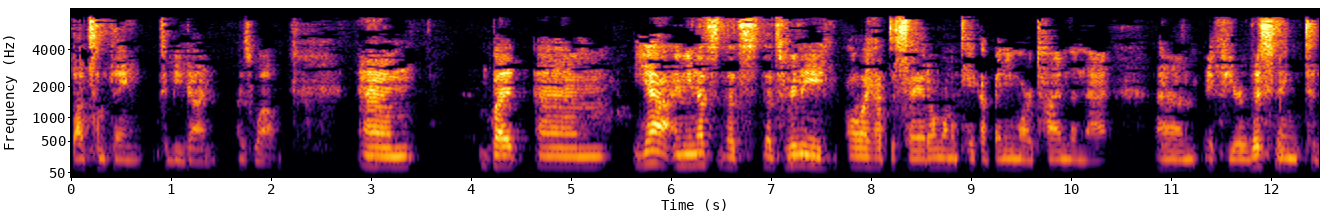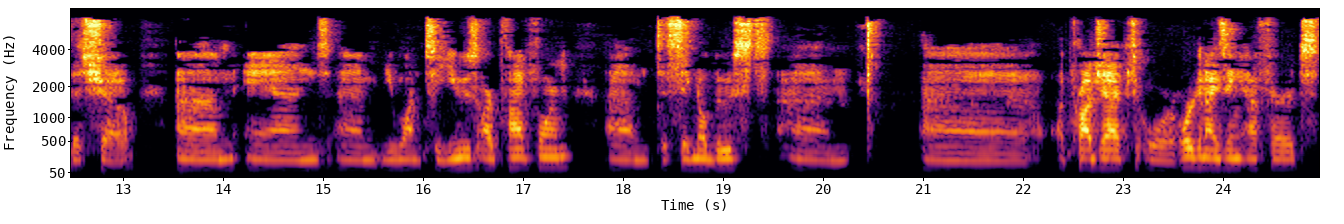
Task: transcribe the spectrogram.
That's something to be done as well. Um, but um, yeah, I mean that's that's that's really all I have to say. I don't want to take up any more time than that. Um, if you're listening to this show um, and um, you want to use our platform um, to signal boost um, uh, a project or organizing effort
